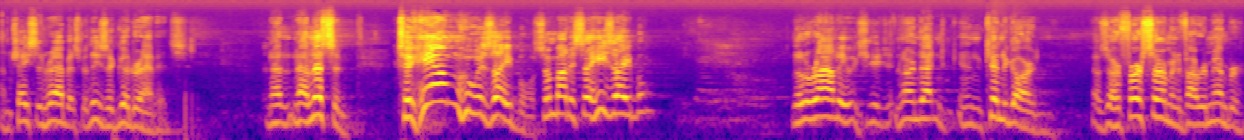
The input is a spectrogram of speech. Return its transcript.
I'm chasing rabbits, but these are good rabbits. Now, now listen. To him who is able. Somebody say he's able. Little Riley, she learned that in, in, kindergarten. That was her first sermon, if I remember.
